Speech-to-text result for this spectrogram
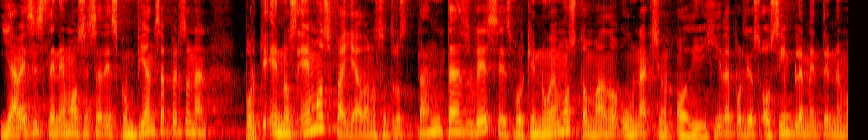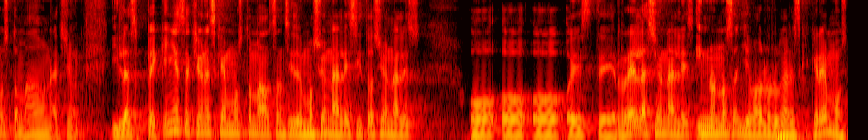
Y a veces tenemos esa desconfianza personal porque nos hemos fallado nosotros tantas veces porque no hemos tomado una acción o dirigida por Dios o simplemente no hemos tomado una acción. Y las pequeñas acciones que hemos tomado han sido emocionales, situacionales o, este, relacionales y no nos han llevado a los lugares que queremos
